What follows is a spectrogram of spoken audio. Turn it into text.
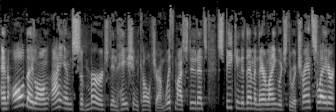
and all day long I am submerged in Haitian culture. I'm with my students, speaking to them in their language through a translator.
